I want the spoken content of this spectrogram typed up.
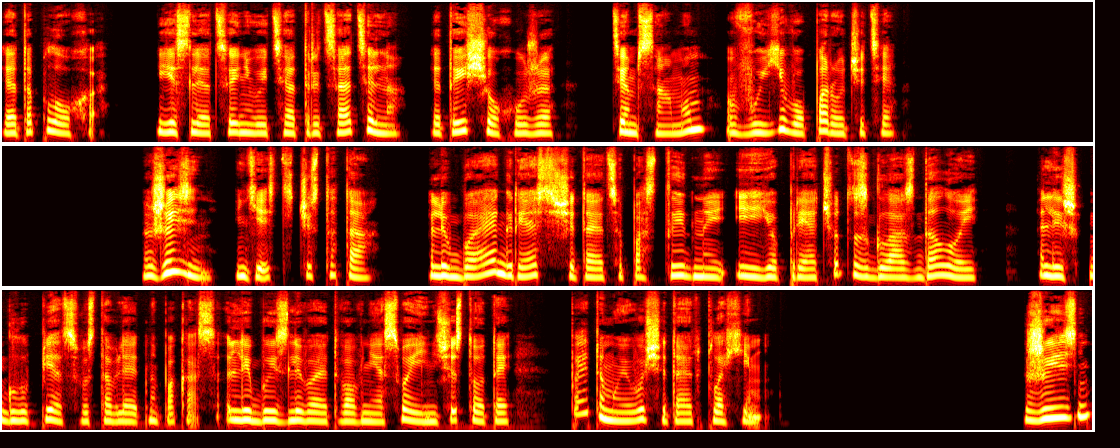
это плохо. Если оцениваете отрицательно, это еще хуже. Тем самым вы его порочите. Жизнь есть чистота. Любая грязь считается постыдной, и ее прячут с глаз долой. Лишь глупец выставляет на показ, либо изливает вовне свои нечистоты, поэтому его считают плохим. Жизнь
